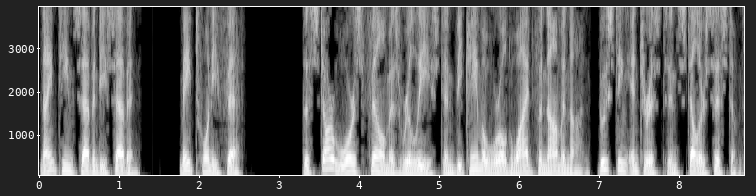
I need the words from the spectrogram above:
1977 May 25. The Star Wars film is released and became a worldwide phenomenon, boosting interests in stellar systems.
